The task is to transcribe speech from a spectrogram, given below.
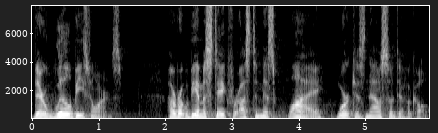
There will be thorns. However, it would be a mistake for us to miss why work is now so difficult.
